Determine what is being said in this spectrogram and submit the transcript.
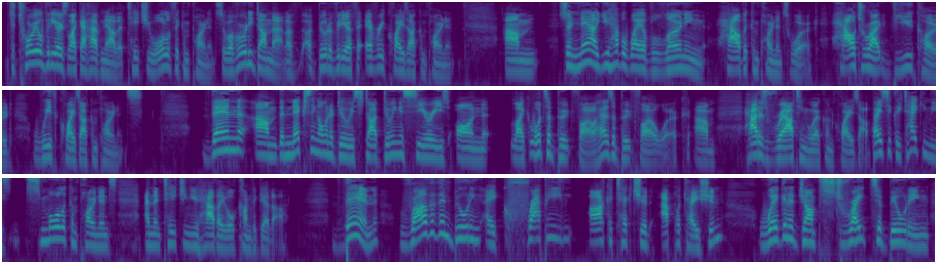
tutorial videos like I have now that teach you all of the components. So I've already done that. I've, I've built a video for every Quasar component. Um, so now you have a way of learning how the components work, how to write Vue code with Quasar components. Then um, the next thing I want to do is start doing a series on like what's a boot file? How does a boot file work? Um, how does routing work on Quasar? Basically, taking these smaller components and then teaching you how they all come together. Then, rather than building a crappy architectured application, we're going to jump straight to building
